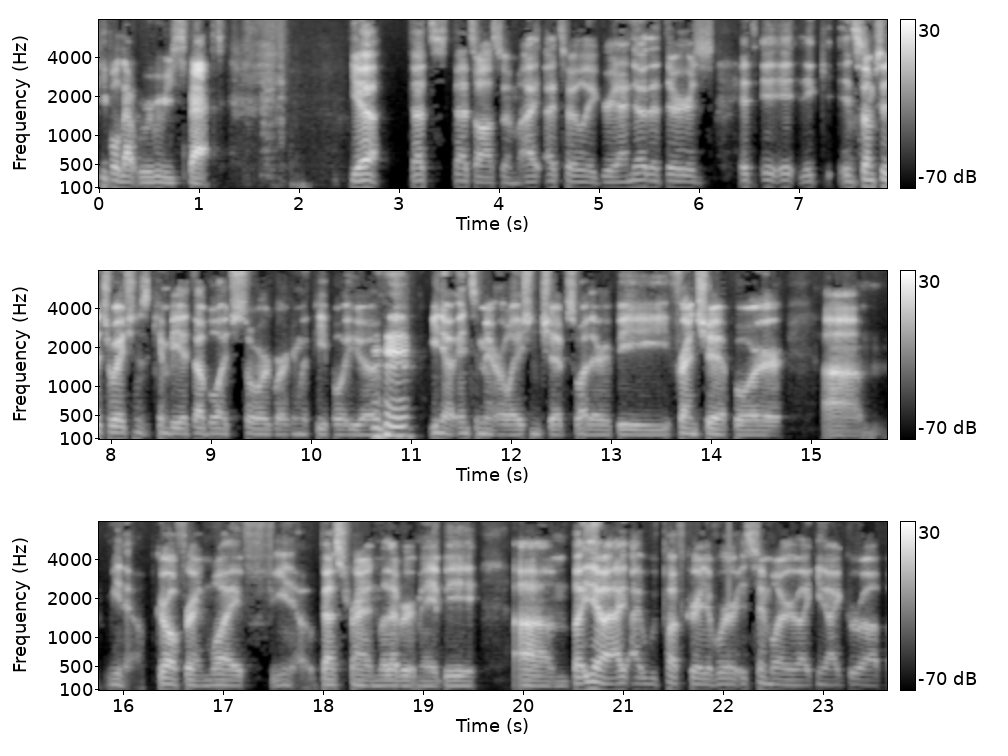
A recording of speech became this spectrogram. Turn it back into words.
people that we respect. Yeah, that's that's awesome. I, I totally agree. I know that there's it, it, it, in some situations it can be a double edged sword working with people you have mm-hmm. you know intimate relationships, whether it be friendship or um, you know girlfriend, wife, you know best friend, whatever it may be. Um, but you know I, I with Puff Creative we're it's similar. Like you know I grew up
